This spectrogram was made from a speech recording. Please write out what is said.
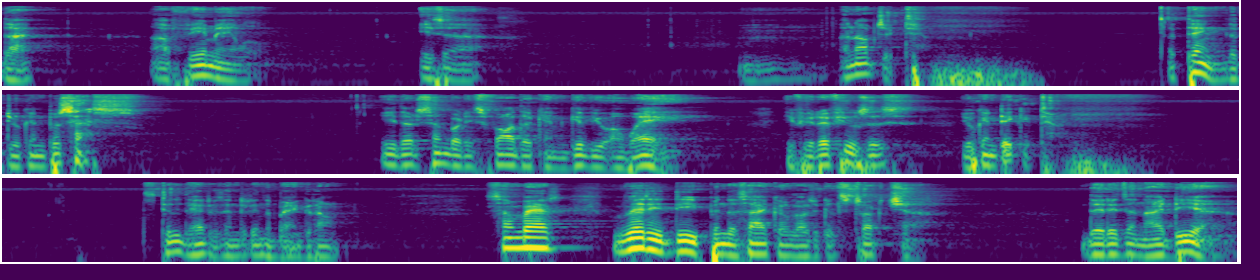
that a female is a… Mm, an object, a thing that you can possess. Either somebody's father can give you away, if he refuses, you can take it. Still there, isn't it, in the background? Somewhere very deep in the psychological structure, there is an idea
